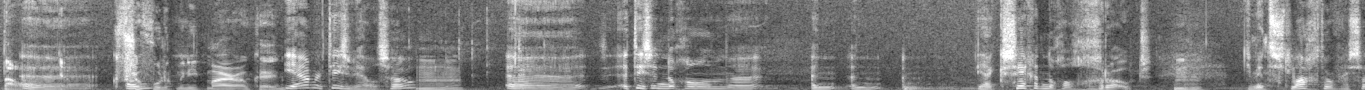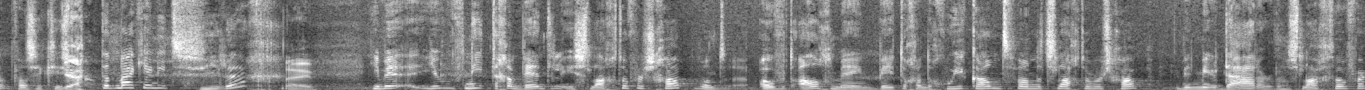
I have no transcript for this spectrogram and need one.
Nou, uh, zo voel ik me niet, maar oké. Ja, maar het is wel zo. Mm -hmm. uh, het is een, nogal een, eh, een, een, een, Ja, ik zeg het nogal groot. Mm -hmm. Je bent slachtoffer van seksisme. Ja. Dat maakt jou niet zielig. Nee. Je, ben, je, hoeft niet te gaan wentelen in slachtofferschap. Want over het algemeen ben je toch aan de goede kant van het slachtofferschap. Je bent meer dader dan slachtoffer.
